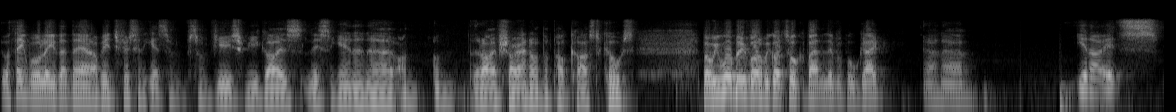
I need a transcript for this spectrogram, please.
I, think we'll leave that there. I'll be interested to get some, some views from you guys listening in and uh, on on the live show and on the podcast, of course. But we will move on. We've got to talk about the Liverpool game, and um, you know it's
